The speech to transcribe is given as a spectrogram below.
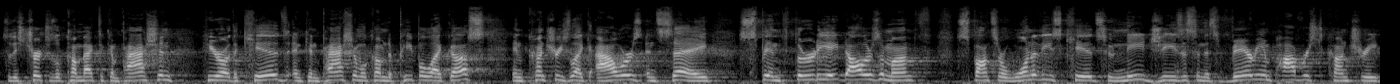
So these churches will come back to compassion. Here are the kids, and compassion will come to people like us in countries like ours and say, spend $38 a month, sponsor one of these kids who need Jesus in this very impoverished country,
